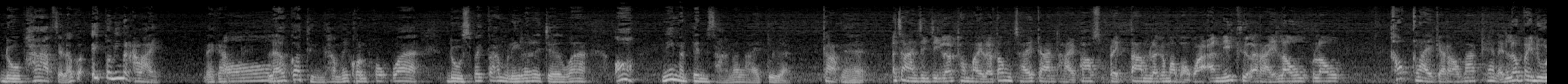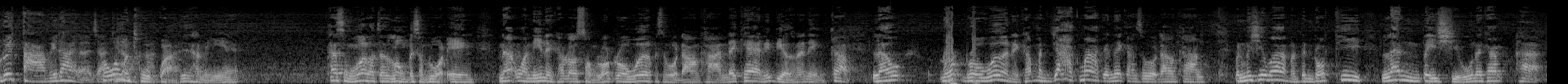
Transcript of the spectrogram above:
ดูภาพเสร็จแล้วก็เอ้ยตัวนี้มันอะไรนะครับอ๋อ แล้วก็ถึงทำให้ค้นพบว่าดูสเปกตรัมวันนี้แล้วได้เจอว่าอ๋อนี่มันเป็นสารละลายเกลือครับนะฮะ อาจารย์จริงๆ แล้วทำไมเราต้องใช้การถ่ายภาพสเปกตรัมแล้วก็มาบอกว่าอันนี้คืออะไรเราเรา เข้าไกลกับเรามากแค่ไหนเราไปดูด้วยตาไม่ได้เหรออาจารย์เพราะว่ามันที่ถูกกว่าที่จะทำอย่างนี้ฮะถ้าสมมติว่าเราจะลงไปสำรวจเอง ณวันนี้นะครับเราส่งรถโรเวอร์ไปสำรวจดาวอังคารได้แค่นิดเดียวเท่านั้นเอง ครับ แล้วรถโรเวอร์เนี่ยครับมันยากมากเลยในการสำรวจดาวอังคาร มันไม่ใช่ว่ามันเป็นรถที่แล่นไปฉิวนะครับ ฮะ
